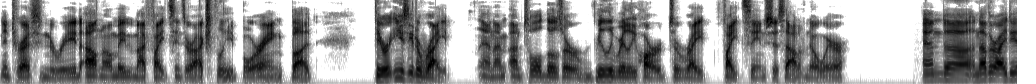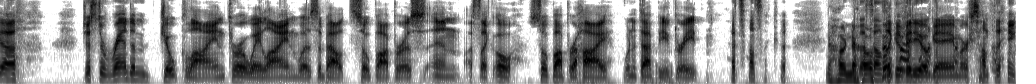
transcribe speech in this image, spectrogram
interesting to read. I don't know, maybe my fight scenes are actually boring, but they were easy to write, and I'm I'm told those are really really hard to write fight scenes just out of nowhere. And uh, another idea just a random joke line, throwaway line was about soap operas, and I was like, "Oh, soap opera high! Wouldn't that be a great?" That sounds like a Oh no, that sounds like a video game or something.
